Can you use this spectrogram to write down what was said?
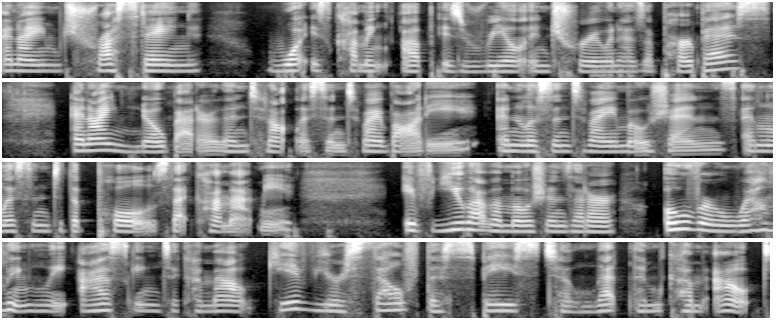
and I am trusting what is coming up is real and true and has a purpose. And I know better than to not listen to my body and listen to my emotions and listen to the pulls that come at me. If you have emotions that are overwhelmingly asking to come out, give yourself the space to let them come out.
